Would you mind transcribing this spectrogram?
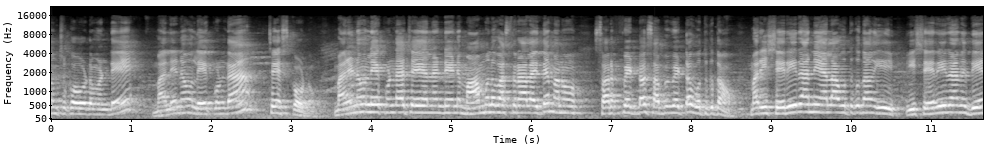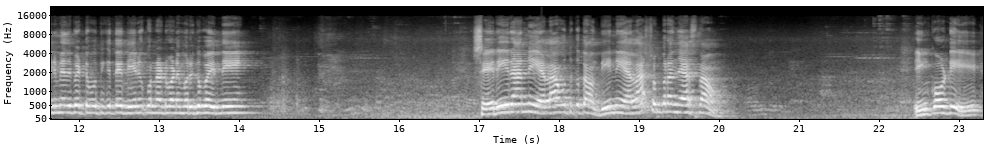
ఉంచుకోవడం అంటే మలినం లేకుండా చేసుకోవడం మలినం లేకుండా చేయాలంటే మామూలు వస్త్రాలు అయితే మనం సర్ఫ్ పెట్టో సబ్బు పెట్టో ఉతుకుతాం. మరి ఈ శరీరాన్ని ఎలా ఉతుకుతాం? ఈ ఈ శరీరాన్ని దేని మీద పెట్టి ఉతికితే దేనికి ఉన్నటువంటి మురికిపోయింది? శరీరాన్ని ఎలా ఉతుకుతాం? దీన్ని ఎలా శుభ్రం చేస్తాం? ఇంకోటి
